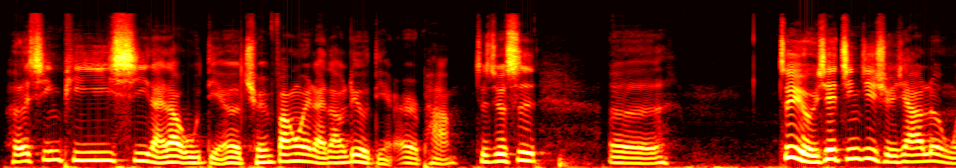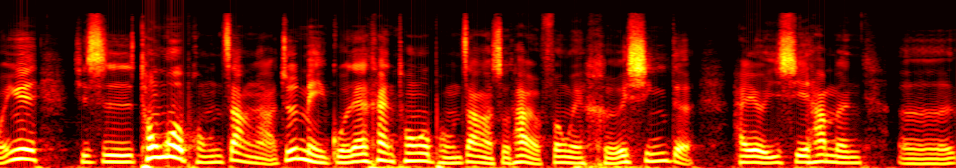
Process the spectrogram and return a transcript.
核心 PEC 来到五点二，全方位来到六点二趴，这就是呃。这有一些经济学家认为，因为其实通货膨胀啊，就是美国在看通货膨胀的时候，它有分为核心的，还有一些他们呃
